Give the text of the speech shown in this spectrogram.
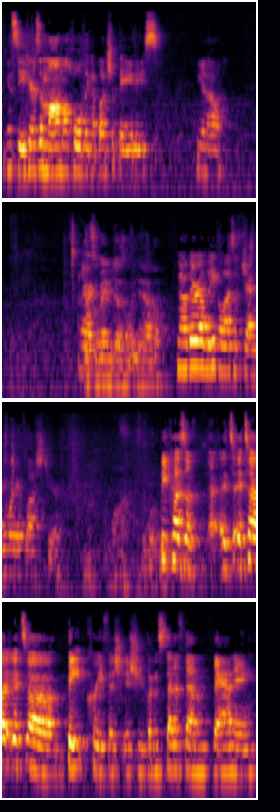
You can see here's a mama holding a bunch of babies. You know. They're, Pennsylvania doesn't let you have them? no, they're illegal as of January of last year hmm. Why? because of uh, it's it's a it's a bait crayfish issue. But instead of them banning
